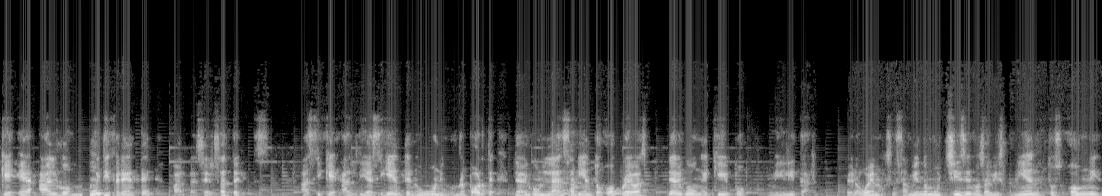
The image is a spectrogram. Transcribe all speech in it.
que era algo muy diferente para hacer satélites. Así que al día siguiente no hubo ningún reporte de algún lanzamiento o pruebas de algún equipo militar. Pero bueno, se están viendo muchísimos avistamientos ovni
